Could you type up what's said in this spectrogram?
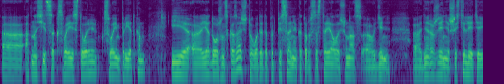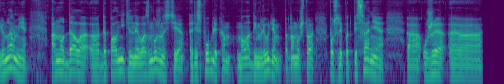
относиться к своей истории, к своим предкам. И э, я должен сказать, что вот это подписание, которое состоялось у нас э, в день, день рождения шестилетия юнармии, оно дало дополнительные возможности республикам, молодым людям, потому что после подписания уже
